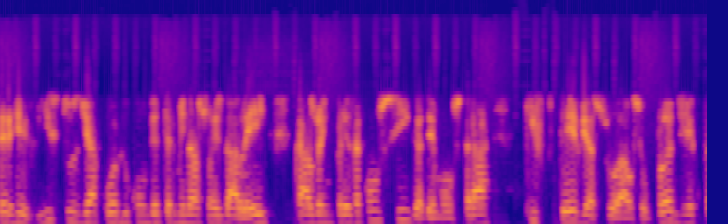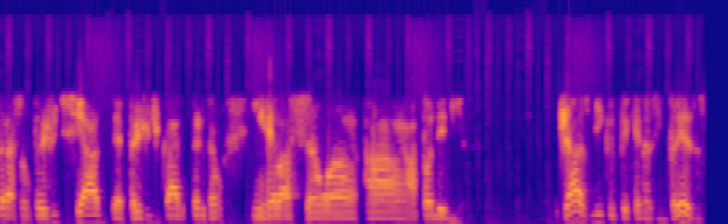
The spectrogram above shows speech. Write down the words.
ser revistos de acordo com determinações da lei, caso a empresa consiga demonstrar que teve a sua, o seu plano de recuperação prejudicado, é, prejudicado perdão, em relação à pandemia. Já as micro e pequenas empresas,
